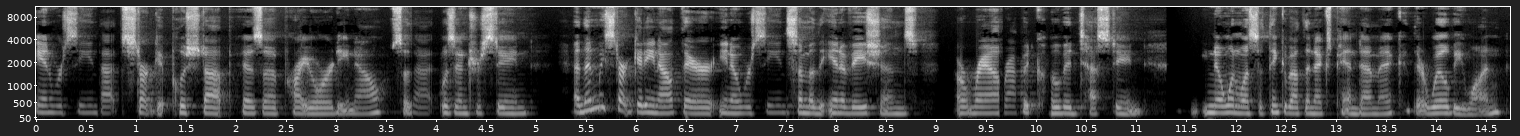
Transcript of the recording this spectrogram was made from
And we're seeing that start get pushed up as a priority now. So that was interesting. And then we start getting out there, you know, we're seeing some of the innovations around rapid COVID testing. No one wants to think about the next pandemic. There will be one.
